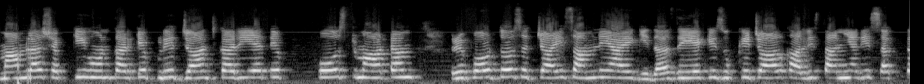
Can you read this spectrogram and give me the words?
ਮਾਮਲਾ ਸ਼ੱਕੀ ਹੋਣ ਕਰਕੇ ਪੁਲਿਸ ਜਾਂਚ ਕਰ ਰਹੀ ਹੈ ਤੇ ਪੋਸਟਮਾਰਟਮ ਰਿਪੋਰਟ ਤੋਂ ਸੱਚਾਈ ਸਾਹਮਣੇ ਆਏਗੀ। ਦੱਸ ਦਈਏ ਕਿ ਸੁੱਖੀ ਚਾਲ ਖਾਲਿਸਤਾਨੀਆਂ ਦੀ ਸਖਤ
